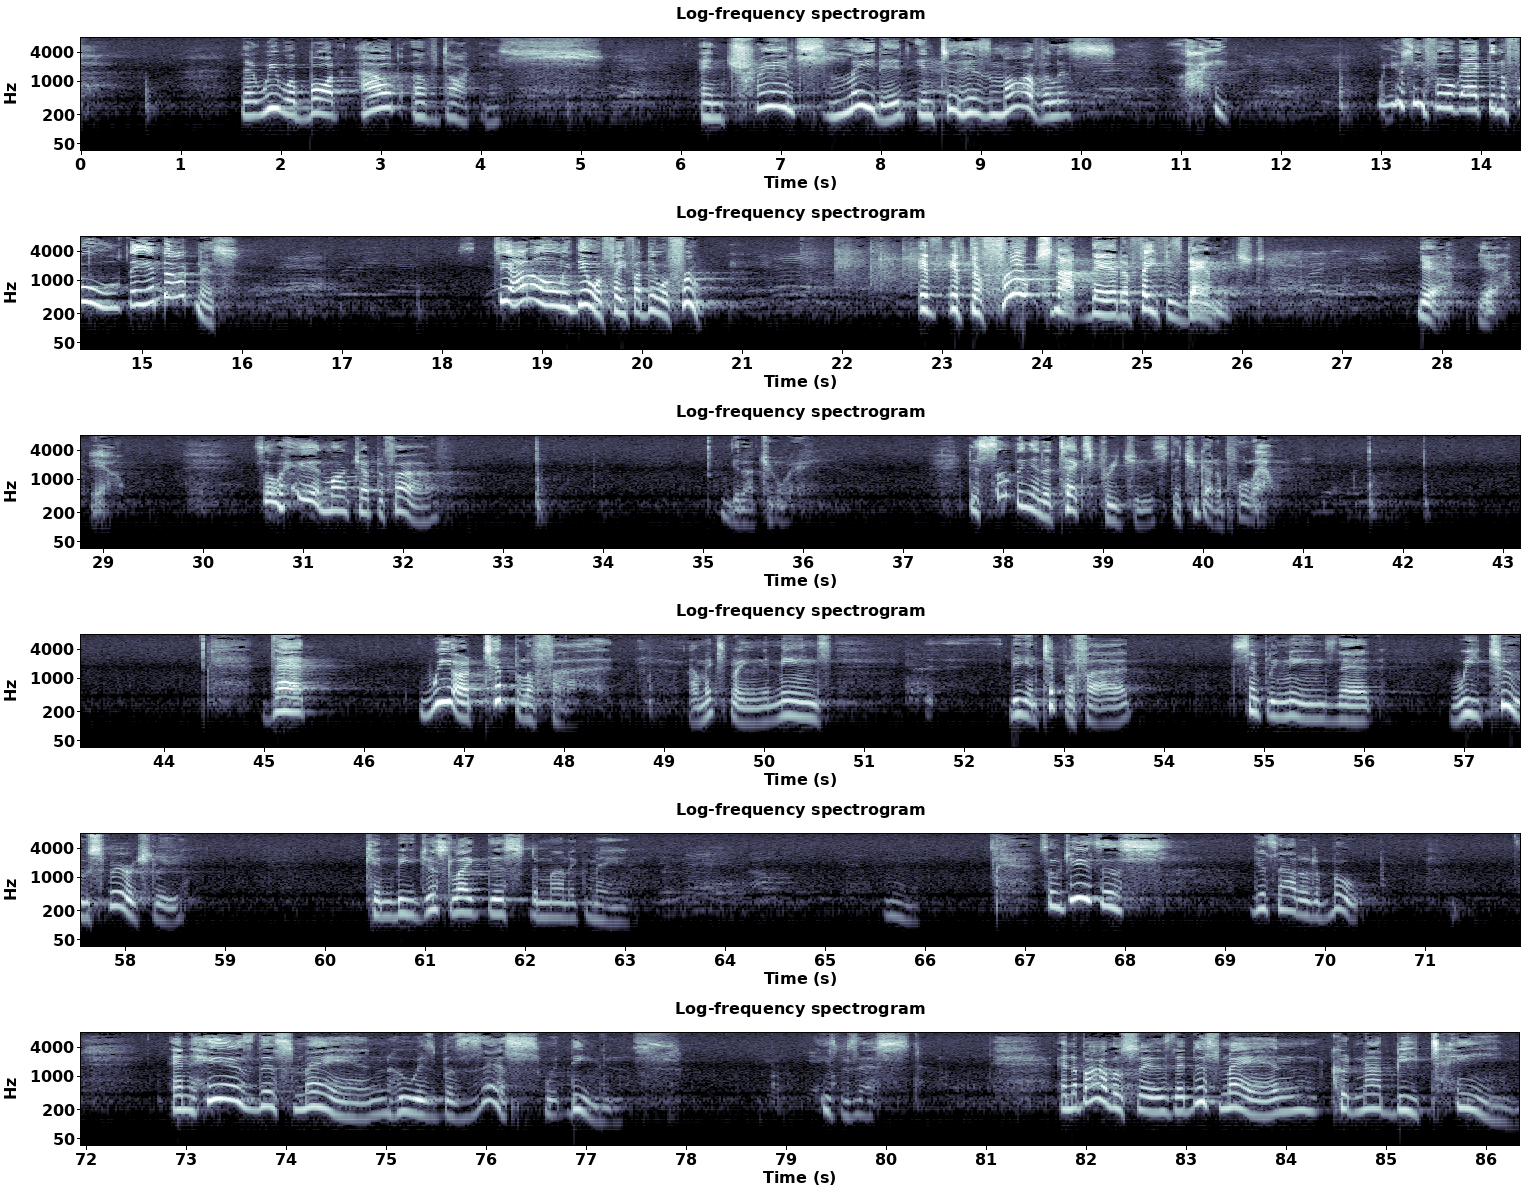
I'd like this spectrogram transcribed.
that we were brought out of darkness and translated into his marvelous light. When you see folk acting a fool, they in darkness. See, I don't only deal with faith, I deal with fruit. If, if the fruit's not there, the faith is damaged. Yeah, yeah, yeah. So here in Mark chapter 5, get out your way. There's something in the text, preachers, that you got to pull out. That we are typified. I'm explaining. It means being typified simply means that we too spiritually can be just like this demonic man. Hmm. So Jesus gets out of the boat. And here's this man who is possessed with demons. He's possessed. And the Bible says that this man could not be tamed.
